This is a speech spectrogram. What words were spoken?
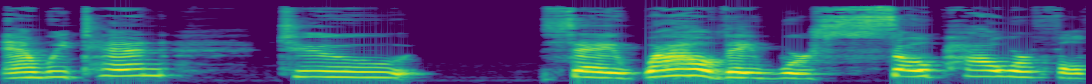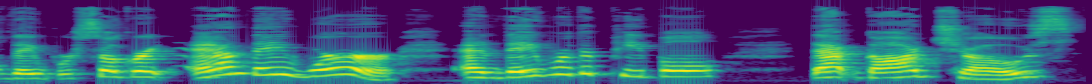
and we tend to say wow they were so powerful they were so great and they were and they were the people that God chose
